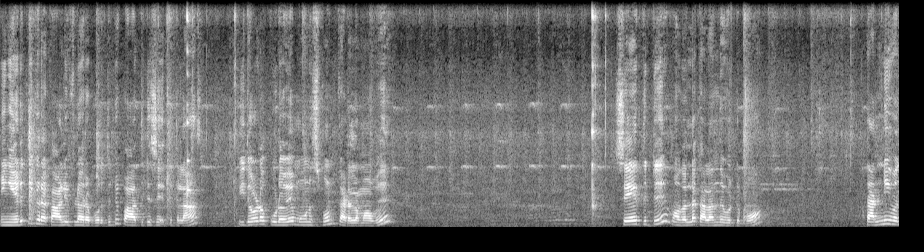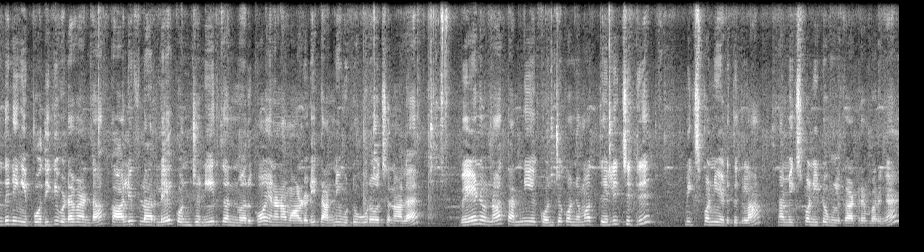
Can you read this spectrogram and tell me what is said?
நீங்கள் எடுத்துக்கிற காலிஃப்ளவரை பொறுத்துட்டு பார்த்துட்டு சேர்த்துக்கலாம். இதோட கூடவே மூணு ஸ்பூன் கடலை மாவு. சேர்த்துட்டு முதல்ல கலந்து விட்டுப்போம். தண்ணி வந்து நீங்கள் இப்போதைக்கு விட வேண்டாம். காலிஃப்ளவர்லேயே கொஞ்சம் நீர்த்தன்மை இருக்கும். ஏன்னா நம்ம ஆல்ரெடி தண்ணி விட்டு ஊற வச்சனால. வேணும்னா தண்ணியை கொஞ்சம் கொஞ்சமாக தெளிச்சிட்டு மிக்ஸ் பண்ணி எடுத்துக்கலாம். நான் மிக்ஸ் பண்ணிவிட்டு உங்களுக்கு காட்டுறேன் பாருங்கள்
